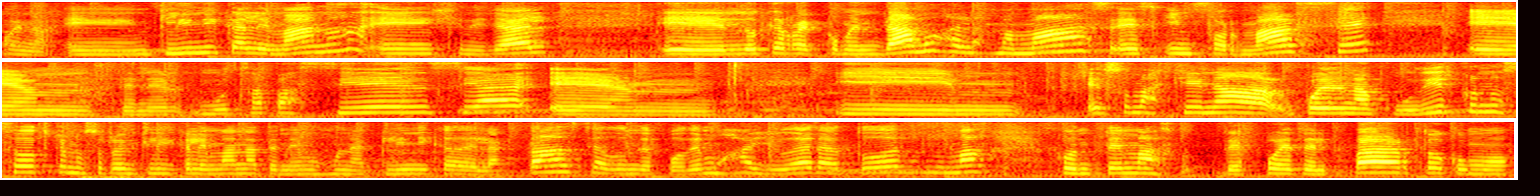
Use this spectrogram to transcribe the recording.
Bueno, en Clínica Alemana en general eh, lo que recomendamos a las mamás es informarse, em, tener mucha paciencia em, y eso más que nada pueden acudir con nosotros. Nosotros en Clínica Alemana tenemos una clínica de lactancia donde podemos ayudar a todas las mamás con temas después del parto, como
